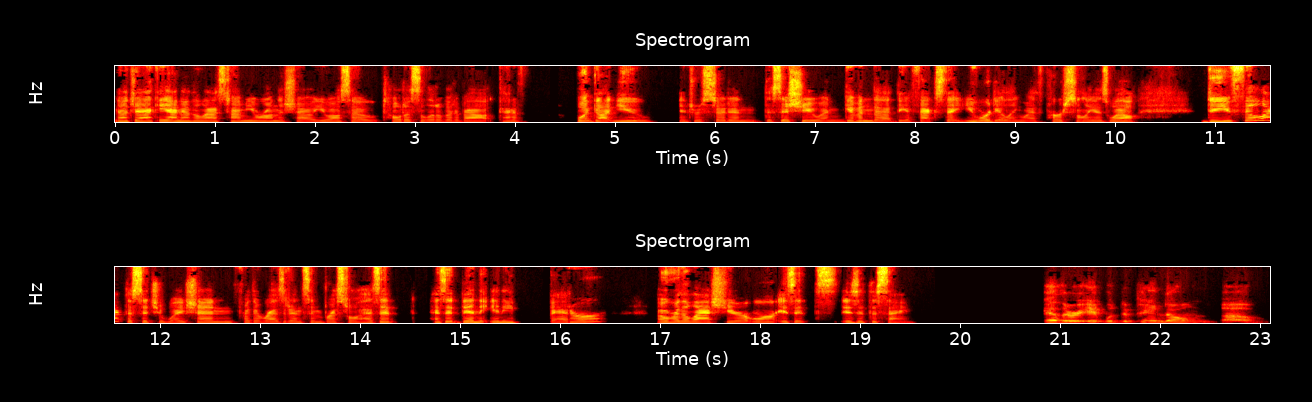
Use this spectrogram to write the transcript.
Now, Jackie, I know the last time you were on the show, you also told us a little bit about kind of what got you interested in this issue and given the the effects that you were dealing with personally as well. Do you feel like the situation for the residents in Bristol has it has it been any better over the last year or is it is it the same? Heather, it would depend on um,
